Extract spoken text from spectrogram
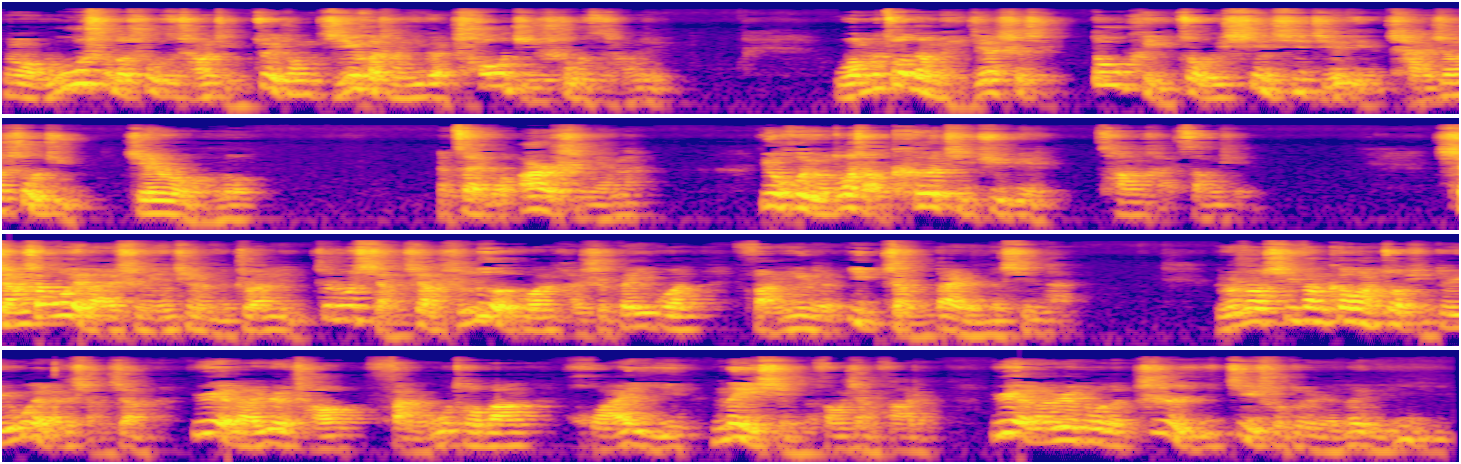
那么，无数的数字场景最终集合成一个超级数字场景。我们做的每件事情都可以作为信息节点产生数据，接入网络。那再过二十年呢？又会有多少科技巨变？沧海桑田。想象未来是年轻人的专利，这种想象是乐观还是悲观，反映着一整代人的心态。比如说，西方科幻作品对于未来的想象越来越朝反乌托邦、怀疑、内省的方向发展，越来越多的质疑技术对人类的意义。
